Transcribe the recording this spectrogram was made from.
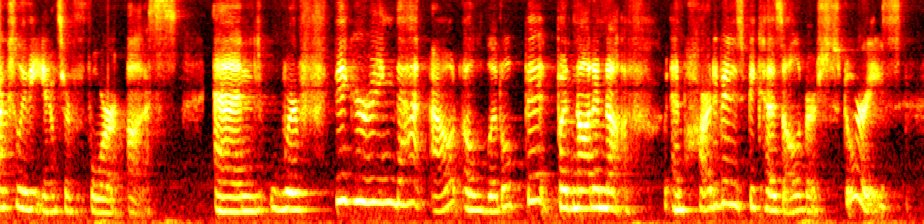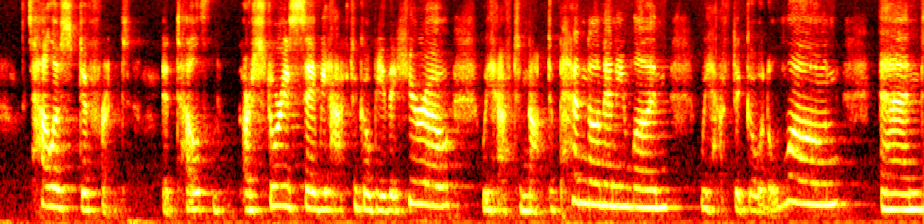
actually the answer for us. And we're figuring that out a little bit, but not enough. And part of it is because all of our stories tell us different. It tells our stories say we have to go be the hero, we have to not depend on anyone, we have to go it alone. And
